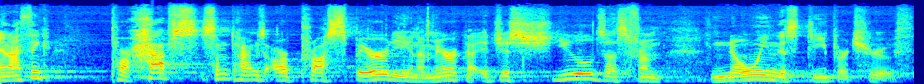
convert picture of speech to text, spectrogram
And I think perhaps sometimes our prosperity in America, it just shields us from knowing this deeper truth.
